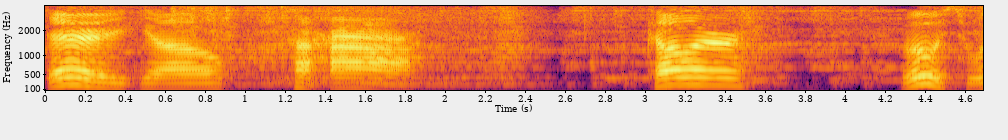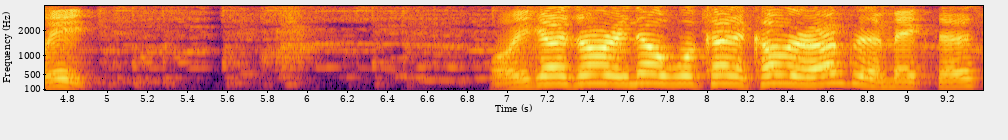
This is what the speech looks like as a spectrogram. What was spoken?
There you go. Haha. Color? Ooh, sweet. Well, you guys already know what kind of color I'm going to make this.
